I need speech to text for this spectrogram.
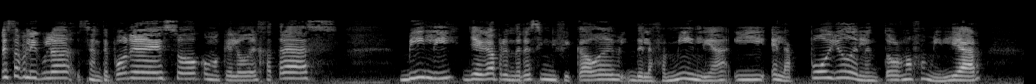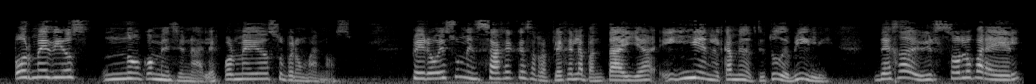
esta película se antepone a eso, como que lo deja atrás. Billy llega a aprender el significado de, la familia y el apoyo del entorno familiar por medios no convencionales, por medios superhumanos pero es un mensaje que se refleja en la pantalla y en el cambio de actitud de Billy. Deja de vivir solo para él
